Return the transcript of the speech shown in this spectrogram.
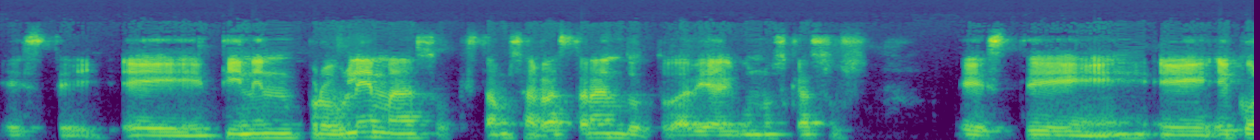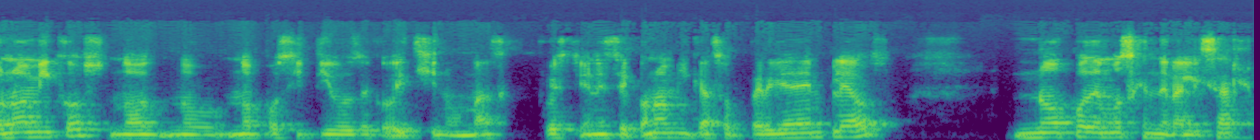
este, eh, tienen problemas o que estamos arrastrando todavía algunos casos este, eh, económicos, no, no, no, positivos de COVID, sino más cuestiones económicas o pérdida de empleos, no podemos generalizarlo.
